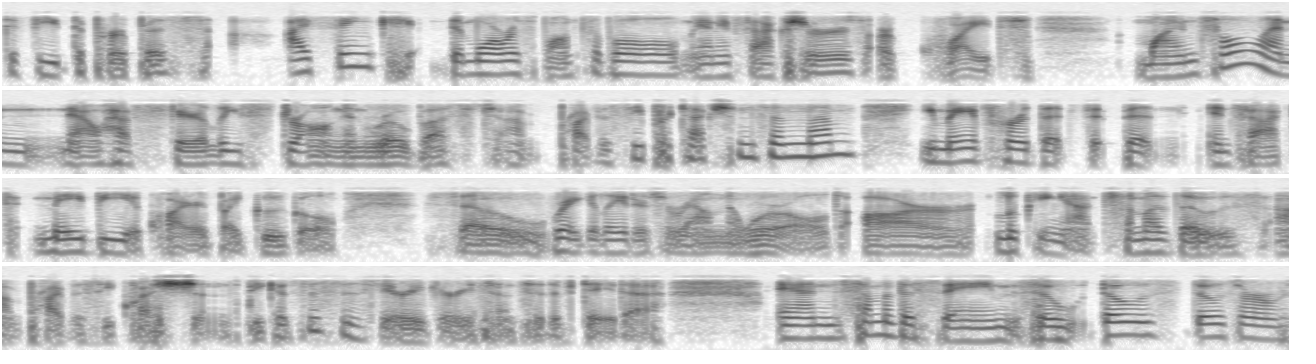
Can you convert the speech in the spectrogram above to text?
defeat the purpose. I think the more responsible manufacturers are quite mindful and now have fairly strong and robust um, privacy protections in them. You may have heard that Fitbit, in fact, may be acquired by Google. So regulators around the world are looking at some of those um, privacy questions because this is very, very sensitive data. And some of the same, so those, those are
